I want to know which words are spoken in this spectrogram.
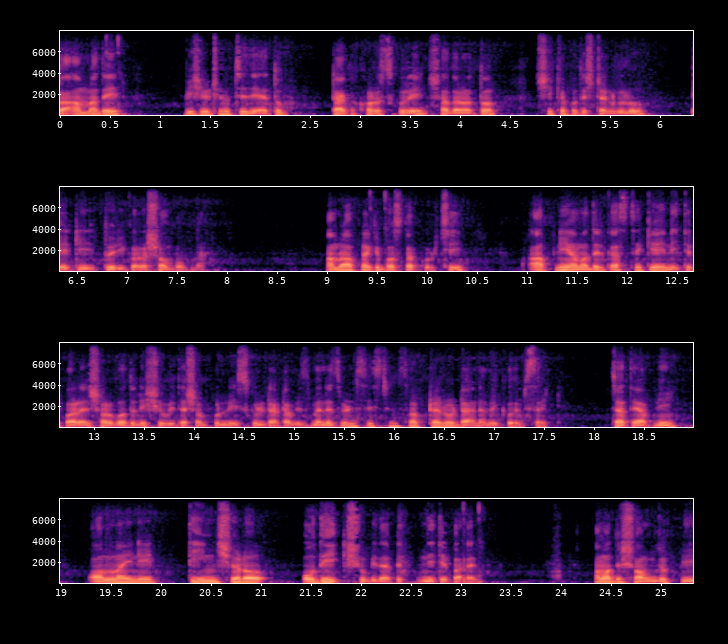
তো আমাদের বিষয়টি হচ্ছে যে, এত টাকা খরচ করে সাধারণত শিক্ষা প্রতিষ্ঠানগুলো এটি তৈরি করা সম্ভব না। আমরা আপনাকে প্রস্তাব করছি, আপনি আমাদের কাছ থেকে নিতে পারেন সর্বাধুনিক সুবিধা সম্পন্ন school database management system, software ও ডায়নামিক ওয়েবসাইট, যাতে আপনি অনলাইনে তিনশোরও অধিক সুবিধা নিতে পারেন। আমাদের সংযোগ ফি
